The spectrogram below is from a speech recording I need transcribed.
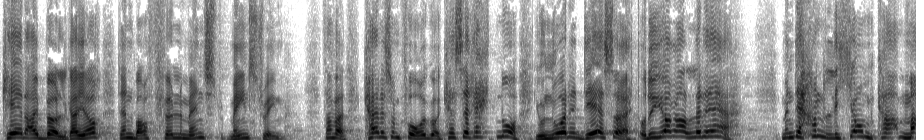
Hva er det ei bølge gjør? Den bare følger mainstream. Hva er det som foregår? Hva som er rett nå? Jo, nå er det det som er rett. Og det gjør alle det. Men det handler ikke om hva vi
